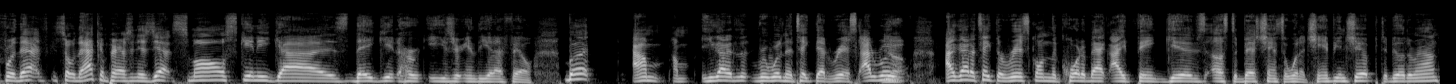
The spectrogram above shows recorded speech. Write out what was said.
for that, so that comparison is yeah, small, skinny guys they get hurt easier in the NFL. But I'm, I'm you got to we're willing to take that risk. I really, Yeah. I got to take the risk on the quarterback. I think gives us the best chance to win a championship to build around,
